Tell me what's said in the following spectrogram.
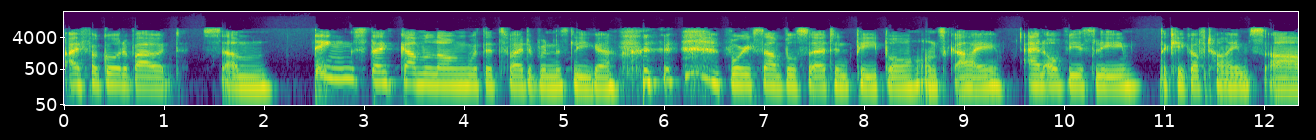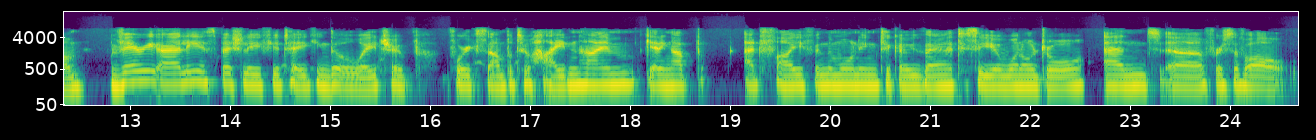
I forgot about some things that come along with the Zweite Bundesliga. For example, certain people on Sky. And obviously, the kickoff times are very early, especially if you're taking the away trip, for example, to Heidenheim, getting up at five in the morning to go there to see a one or draw. And uh, first of all,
